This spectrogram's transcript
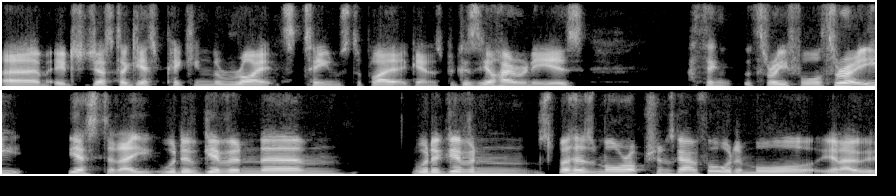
Um, it's just, I guess, picking the right teams to play against. Because the irony is, I think the three four three yesterday would have given um, would have given Spurs more options going forward and more, you know,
